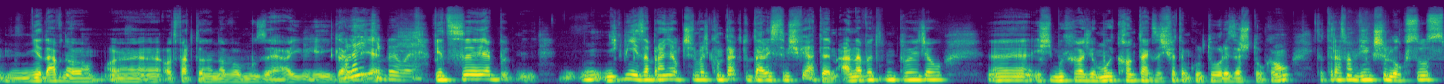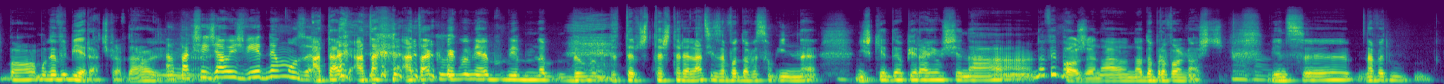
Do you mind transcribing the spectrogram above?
niedawno e, otwarto na nowo muzea i, i galerie. Kolejki były. Więc jakby nikt mi nie zabrania utrzymywać kontaktu dalej z tym światem, a nawet bym powiedział, jeśli chodzi o mój kontakt ze światem kultury, ze sztuką, to teraz mam większy luksus, bo mogę wybierać, prawda? A tak siedziałeś w jednym muzeum. A tak, a tak, a tak jakby miałem, no, był, też, też te relacje zawodowe są inne, niż kiedy opierają się na na, wyborze, na, na dobrowolności. Mhm. Więc y, nawet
